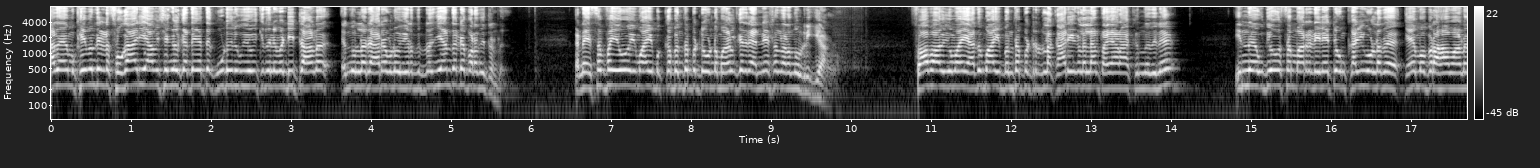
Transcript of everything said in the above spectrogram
അത് മുഖ്യമന്ത്രിയുടെ സ്വകാര്യ ആവശ്യങ്ങൾക്ക് അദ്ദേഹത്തെ കൂടുതൽ ഉപയോഗിക്കുന്നതിന് വേണ്ടിയിട്ടാണ് എന്നുള്ളൊരു ആരോപണം ഉയർന്നിട്ടുണ്ട്. ഞാൻ തന്നെ പറഞ്ഞിട്ടുണ്ട്. കാരണം എസ് എഫ് ഐ ഒയുമായി ഒക്കെ ബന്ധപ്പെട്ടുകൊണ്ട് മകൾക്കെതിരെ അന്വേഷണം നടന്നുകൊണ്ടിരിക്കുകയാണല്ലോ. സ്വാഭാവികമായി അതുമായി ബന്ധപ്പെട്ടിട്ടുള്ള കാര്യങ്ങളെല്ലാം തയ്യാറാക്കുന്നതിന് ഇന്ന് ഉദ്യോഗസ്ഥന്മാരുടെ ഇടയിൽ ഏറ്റവും കഴിവുള്ളത് കെ എം എബ്രഹാമാണ്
